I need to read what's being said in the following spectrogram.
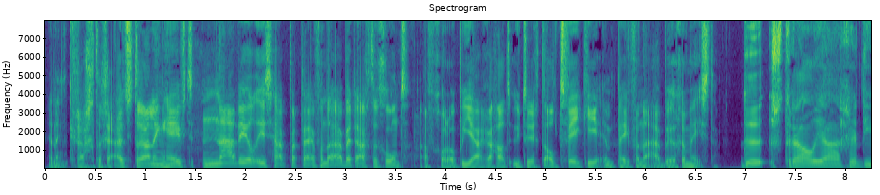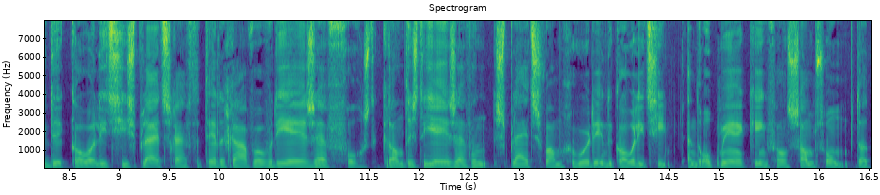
en een krachtige uitstraling heeft. Nadeel is haar Partij van de Arbeid achtergrond. Afgelopen jaren had Utrecht al twee keer een PvdA-burgemeester. De straaljager die de coalitie splijt, schrijft de Telegraaf over de ESF. Volgens Volgens de krant is de JSF een splijtswam geworden in de coalitie. En de opmerking van Samson dat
